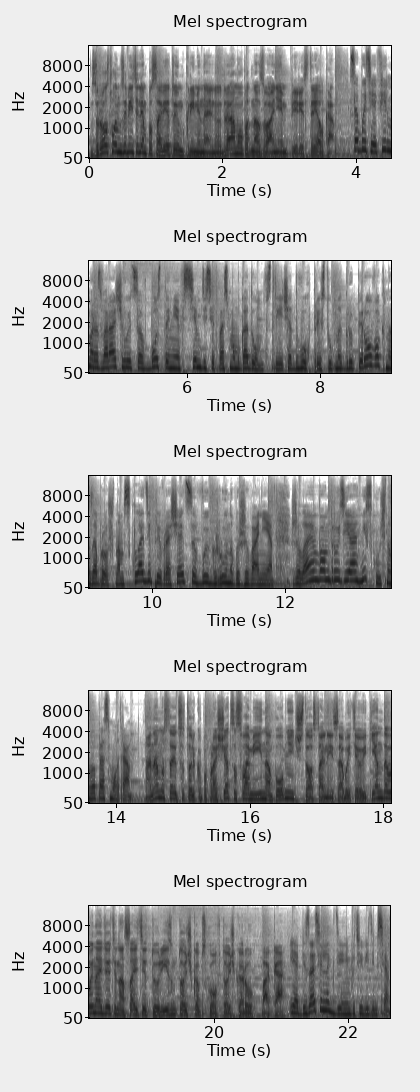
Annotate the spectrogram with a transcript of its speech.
Взрослым зрителям посоветуем криминальную драму под названием «Перестрелка». События фильма разворачиваются в Бостоне в 1978 году. Встреча двух преступных группировок на заброшенном складе превращается в игру на выживание. Желаем вам, друзья, нескучного просмотра. А нам остается только попрощаться с вами и напомнить, что остальные события уикенда вы найдете на сайте turism.pskov.ru. Пока! И обязательно где-нибудь увидимся.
